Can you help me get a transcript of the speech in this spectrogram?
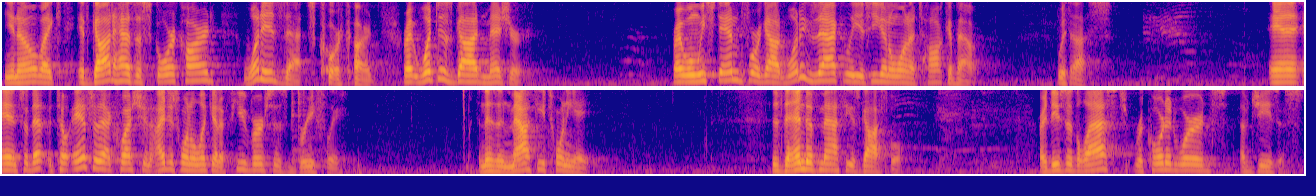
You know, like if God has a scorecard, what is that scorecard? Right? What does God measure? Right? When we stand before God, what exactly is He going to want to talk about? with us? And, and so that, to answer that question, I just want to look at a few verses briefly. And this is in Matthew 28. This is the end of Matthew's gospel. Right, these are the last recorded words of Jesus.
